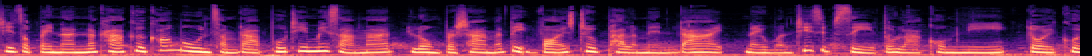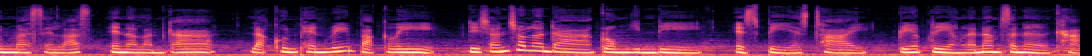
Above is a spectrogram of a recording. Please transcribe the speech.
ที่จบไปนั้นนะคะ คือข้อมูลสำหรับผู้ที่ไม่สามารถลงประชามติ Voice to Parliament ได้ในวันที่ 14 ตุลาคมนี้ โดยคุณมาเซลัส เอนาลันกา และคุณเพนรีบักลีดิฉันชลดา กรมยินดี SBS ไทย เรียบเรียงและนำเสนอค่ะ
